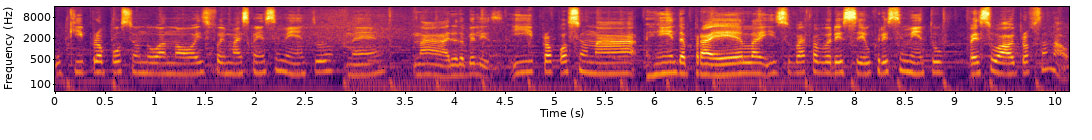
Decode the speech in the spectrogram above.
o que proporcionou a nós foi mais conhecimento, né, na área da beleza. E proporcionar renda para ela, isso vai favorecer o crescimento pessoal e profissional.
